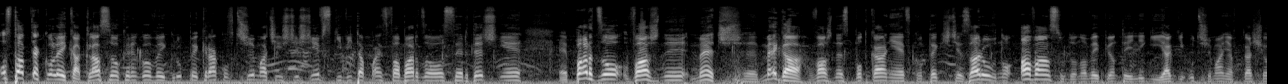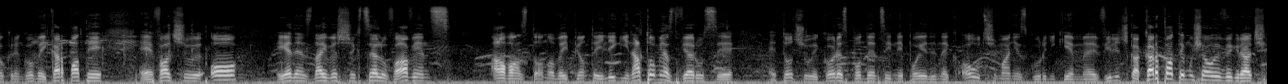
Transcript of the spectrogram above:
Ostatnia kolejka klasy okręgowej grupy Kraków 3. Maciej Szcześniewski, witam Państwa bardzo serdecznie. E, Bardzo ważny mecz, e, mega ważne spotkanie w kontekście zarówno awansu do nowej piątej ligi, jak i utrzymania w klasie okręgowej. Karpaty e, walczyły o jeden z najwyższych celów, a więc awans do nowej piątej ligi. Natomiast Wiarusy toczyły korespondencyjny pojedynek o utrzymanie z Górnikiem Wiliczka. Karpaty musiały wygrać,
